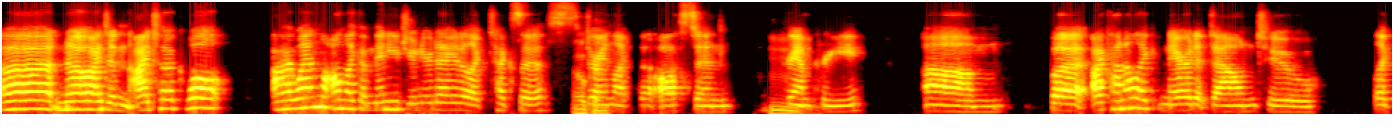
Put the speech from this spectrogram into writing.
Uh no i didn't. I took well i went on like a mini junior day to like texas okay. during like the austin mm. grand prix. Um but i kind of like narrowed it down to like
